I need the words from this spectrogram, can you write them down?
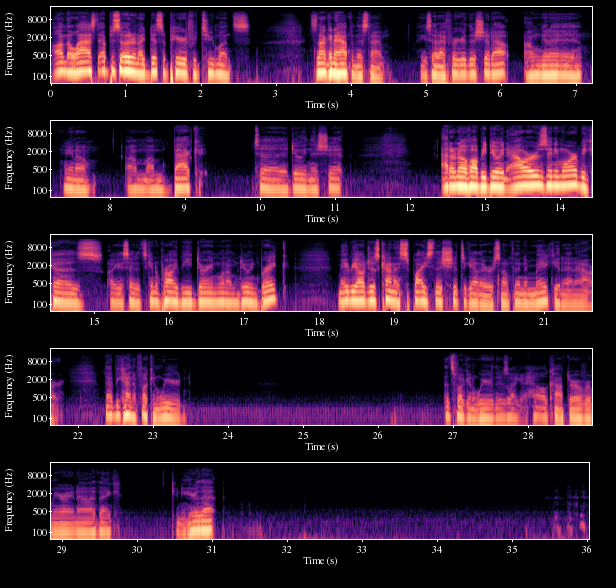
on the last episode, and I disappeared for two months. It's not gonna happen this time. Like I said, I figured this shit out. I'm gonna, you know, I'm I'm back to doing this shit. I don't know if I'll be doing hours anymore because, like I said, it's gonna probably be during when I'm doing break. Maybe I'll just kind of splice this shit together or something and make it an hour. That'd be kind of fucking weird. That's fucking weird. There's like a helicopter over me right now, I think. Can you hear that?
